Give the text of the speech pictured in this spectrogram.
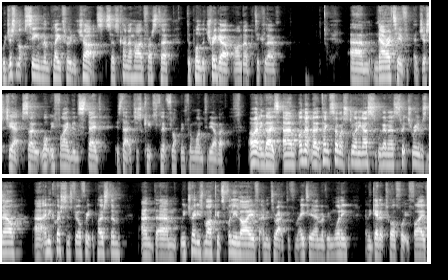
we're just not seeing them play through the charts. So it's kind of hard for us to, to pull the trigger on a particular um, narrative just yet. So what we find instead is that it just keeps flip flopping from one to the other. All right, then, guys. Um, on that note, thanks so much for joining us. We're going to switch rooms now. Uh, any questions, feel free to post them. And um, we trade these markets fully live and interactive from 8 a.m. every morning and again at 12:45.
